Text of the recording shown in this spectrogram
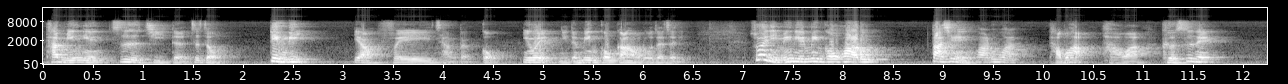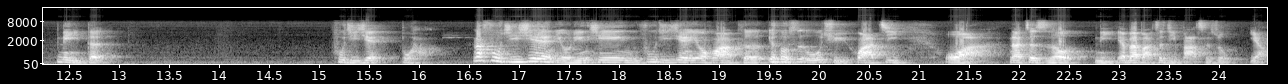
他明年自己的这种定力要非常的够，因为你的命宫刚好落在这里，所以你明年命宫化禄，大限也化禄啊，好不好？好啊，可是呢？你的负极线不好，那负极线有零星，负极线又化科，又是五曲化忌，哇，那这时候你要不要把自己把持住？要。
